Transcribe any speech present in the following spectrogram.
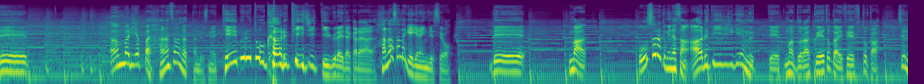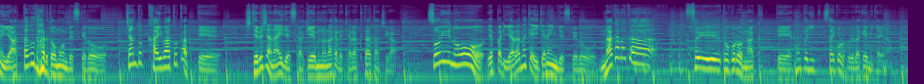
であんまりやっぱり話さなかったんですね。テーブルトーク RPG っていうぐらいだから話さなきゃいけないんですよ。でまあおそらく皆さん RPG ゲームって、まあ、ドラクエとか FF とかそういうのやったことあると思うんですけどちゃんと会話とかってしてるじゃないですかゲームの中でキャラクターたちが。そういうのをやっぱりやらなきゃいけないんですけどなかなかそういうところなくって本当にサイコロ振るだけみたいな。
